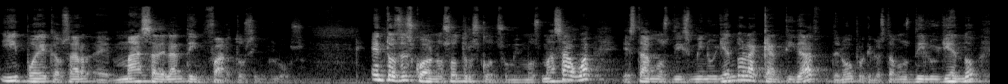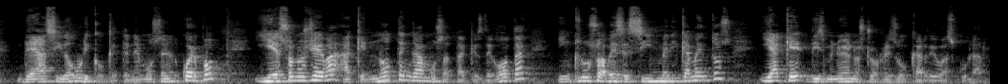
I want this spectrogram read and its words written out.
y puede causar eh, más adelante infartos incluso. Entonces, cuando nosotros consumimos más agua, estamos disminuyendo la cantidad, de nuevo porque lo estamos diluyendo, de ácido úrico que tenemos en el cuerpo y eso nos lleva a que no tengamos ataques de gota, incluso a veces sin medicamentos, y a que disminuya nuestro riesgo cardiovascular.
